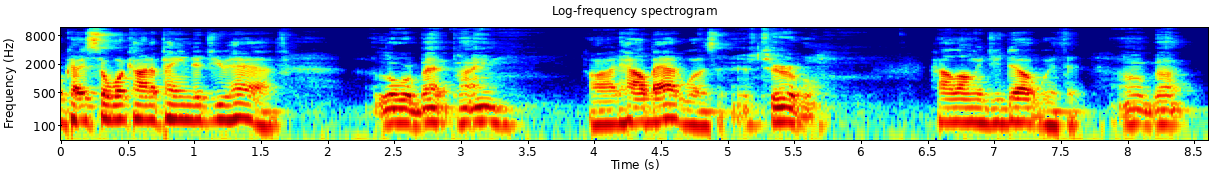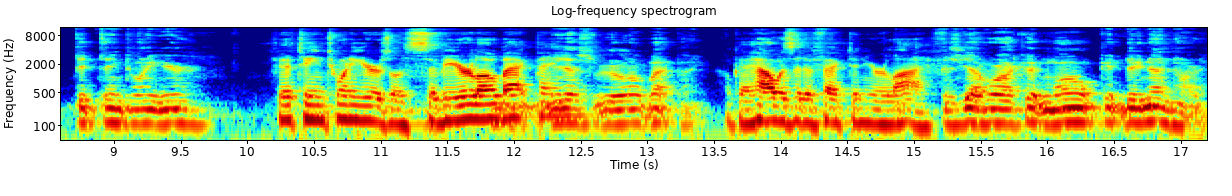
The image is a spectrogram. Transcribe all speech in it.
Okay, so what kind of pain did you have? Lower back pain. All right, how bad was it? It was terrible. How long had you dealt with it? Oh, about 15, 20 years. 15, 20 years of severe low back pain? Yes, real low back pain. Okay, how was it affecting your life? It's got where I couldn't walk, couldn't do nothing hardly.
